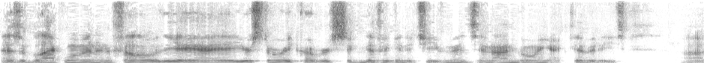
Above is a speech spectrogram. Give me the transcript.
as a Black woman and a fellow of the AIA, your story covers significant achievements and ongoing activities. Uh,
